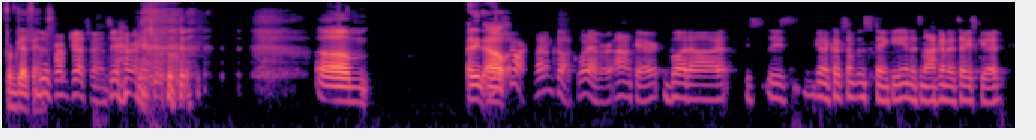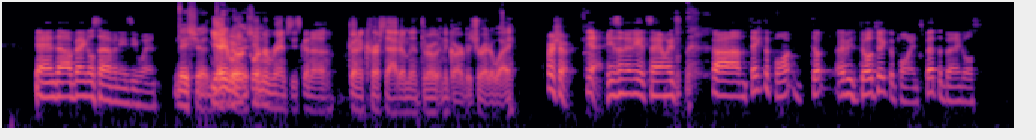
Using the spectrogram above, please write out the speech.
from Jet fans. From Jets fans, yeah, right. Um, I need. Well, Oh, sure, let him cook. Whatever, I don't care. But uh, he's, he's gonna cook something stinky, and it's not gonna taste good. And uh, Bengals have an easy win. they should. Yeah, they Gordon, really should. Gordon Ramsay's gonna gonna curse at him and throw it in the garbage right away. For sure. Yeah, he's an idiot sandwich. Um, take the point. Don't, I mean, don't take the points. Bet the Bengals.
